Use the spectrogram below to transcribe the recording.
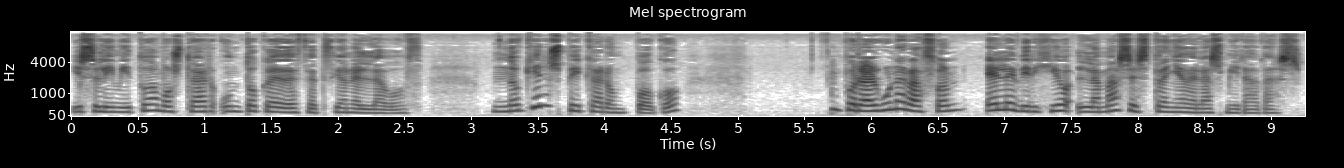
y se limitó a mostrar un toque de decepción en la voz. ¿No quieres picar un poco? Por alguna razón, él le dirigió la más extraña de las miradas.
